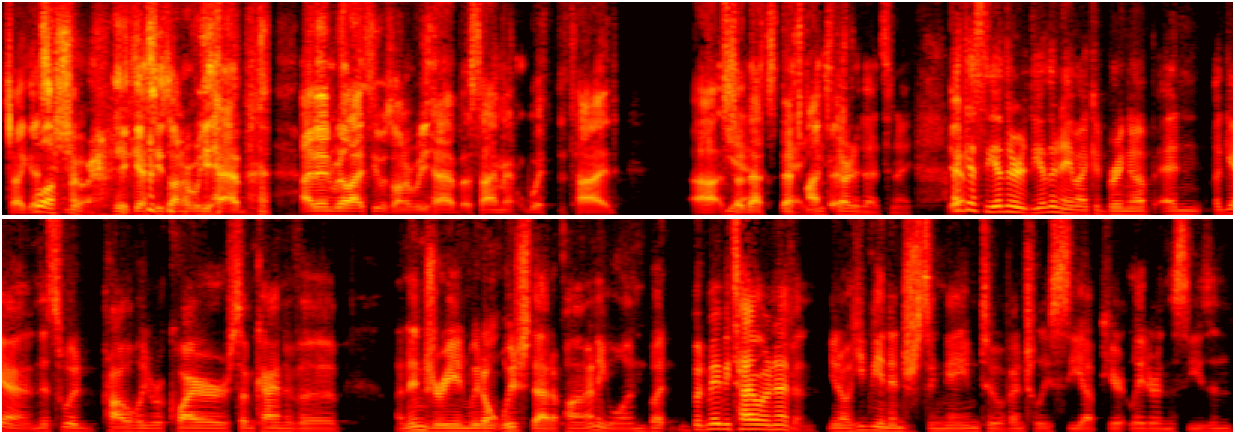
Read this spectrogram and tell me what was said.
So I guess well, sure. I guess he's on a rehab. I didn't realize he was on a rehab assignment with the Tide. Uh, so yeah, that's that's yeah, my. He pick. started that tonight. Yeah. I guess the other the other name I could bring up, and again, this would probably require some kind of a an injury, and we don't wish that upon anyone. But but maybe Tyler Nevin, you know, he'd be an interesting name to eventually see up here later in the season,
